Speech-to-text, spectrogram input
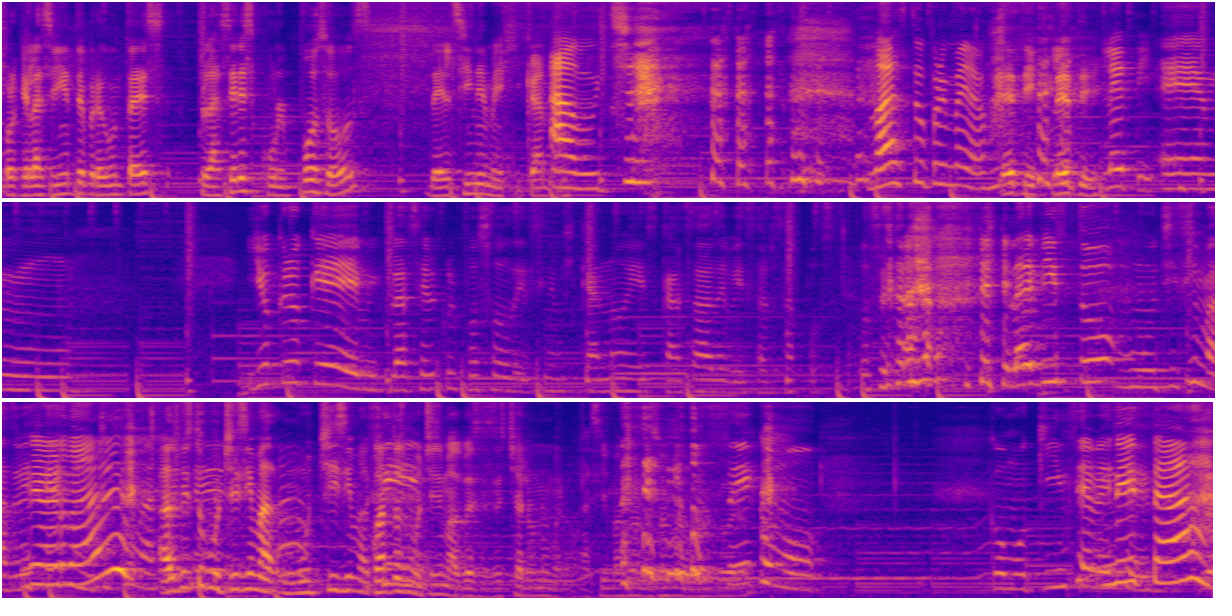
porque la siguiente pregunta es placeres culposos del cine mexicano. Ouch. Vas tú primero. Leti, Leti. Leti. Em, yo creo que mi placer culposo del cine mexicano es cansada de besar sapos. O sea, la he visto muchísimas veces. verdad? muchísimas Has visto veces. muchísimas, muchísimas, ¿cuántas Sí. muchísimas veces? Échale un número, así más o menos. No sé, como, como 15 veces. Neta, De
